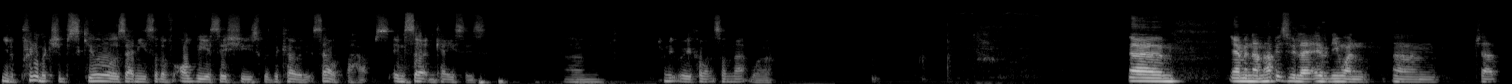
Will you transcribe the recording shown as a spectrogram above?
you know, pretty much obscures any sort of obvious issues with the code itself, perhaps in certain cases. Um, what your comments on that were? Um, yeah, I mean, I'm happy to let anyone um, chat.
